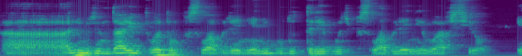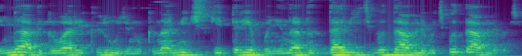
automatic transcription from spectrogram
а, людям дают в этом послабление, они будут требовать послабления во всем. И надо говорить людям экономические требования, надо давить, выдавливать, выдавливать.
